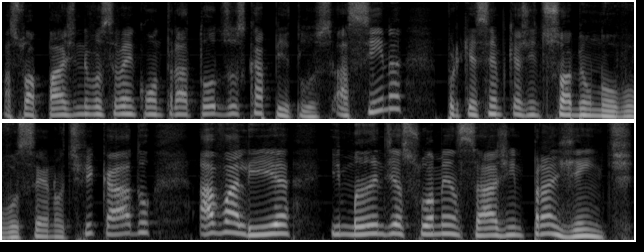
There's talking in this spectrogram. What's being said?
a sua página e você vai encontrar todos os capítulos. Assina, porque sempre que a gente sobe um novo, você é notificado, avalia e mande a sua mensagem pra gente.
